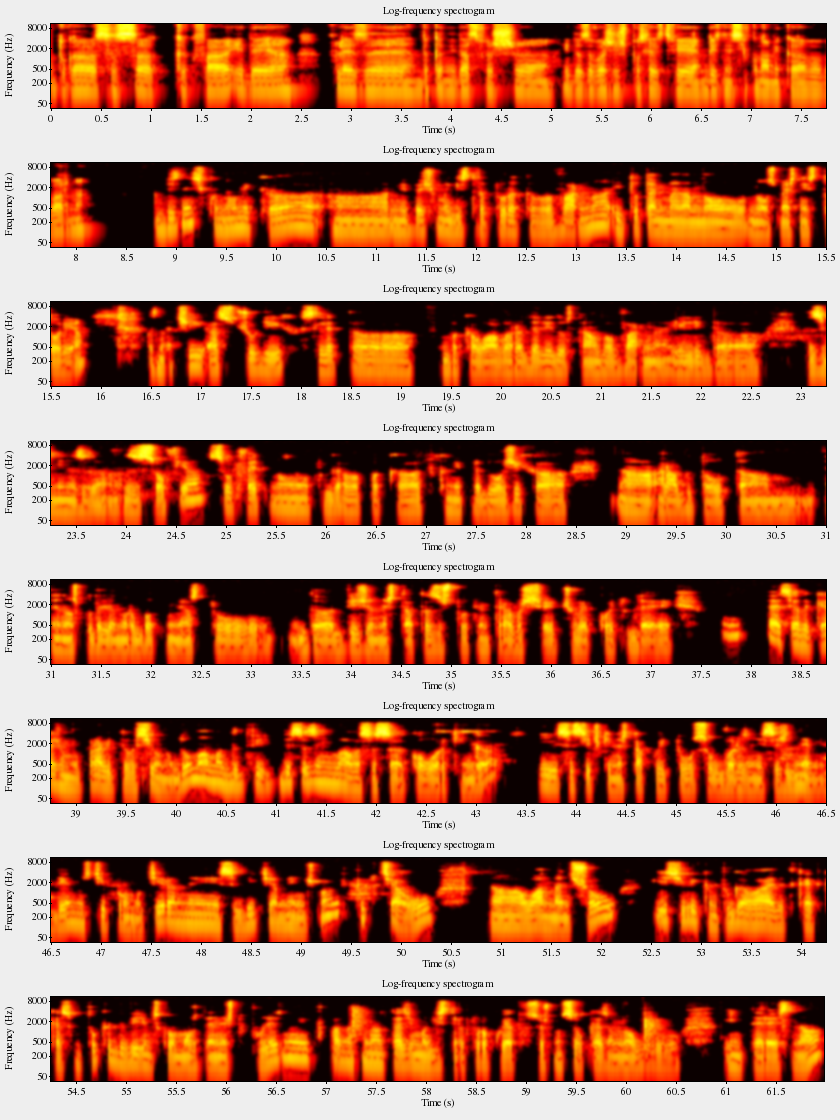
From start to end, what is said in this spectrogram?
А тогава с каква идея влезе да кандидатстваш и да завършиш последствие бизнес економика във Варна? Бизнес економика а, ми беше магистратурата във Варна и то там има една много, много смешна история. Значи аз чудих след а, бакалавъра дали да оставам във Варна или да замина за, за София. Съответно тогава пък тук ми предложиха работа от а, едно споделено работно място да движа нещата, защото им трябваше човек, който да е е, сега да кажем управител е силна дума, ама да, да се занимава с колоркинга и с всички неща, които са обвързани с ежедневни дейности, промотиране, събития, менеджмент, като цяло one man show и си викам тогава, айде така и така съм тук, да видим с какво може да е нещо полезно и попаднах на тази магистратура, която всъщност се оказа много интересна.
